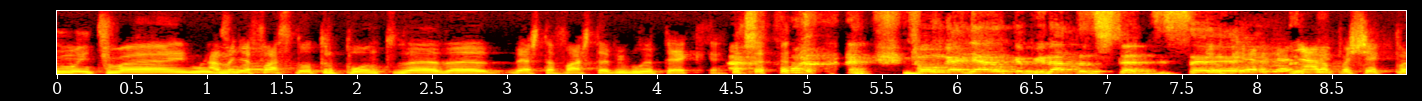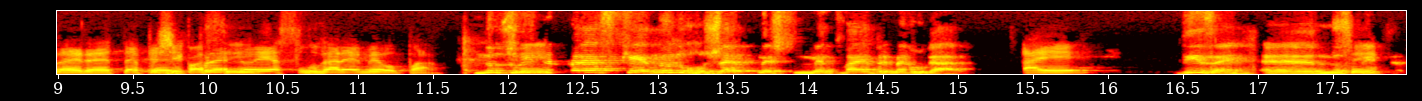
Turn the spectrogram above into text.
Muito bem. Muito Amanhã bem. faço de outro ponto da, da, desta vasta biblioteca. Acho que vão ganhar o campeonato das estantes. É... Eu quero ganhar o Pacheco Pereira. Até Pacheco pá, Pereira, sim. esse lugar é meu, pá. No Twitter sim. parece que é Nuno Rogério que neste momento vai em primeiro lugar. Ah, é? Dizem uh, no sim. Twitter.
